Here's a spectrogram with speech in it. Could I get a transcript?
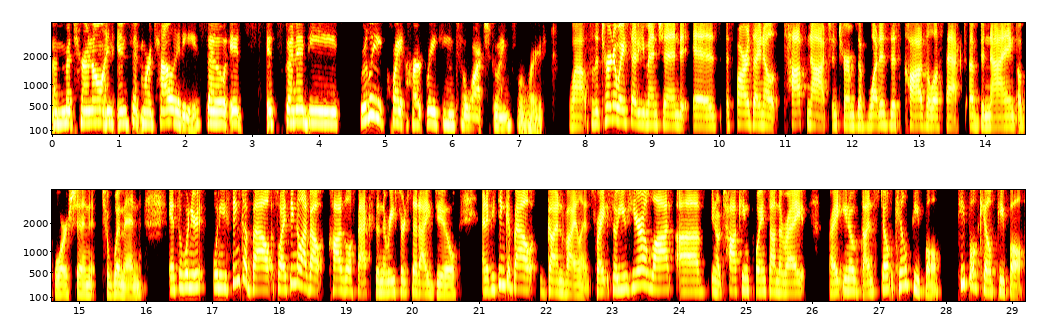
uh, maternal and infant mortality. So it's it's going to be really quite heartbreaking to watch going forward. Wow. So the turnaway study you mentioned is, as far as I know, top notch in terms of what is this causal effect of denying abortion to women. And so when you're when you think about, so I think a lot about causal effects in the research that I do. And if you think about gun violence, right? So you hear a lot of, you know, talking points on the right, right? You know, guns don't kill people people kill people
